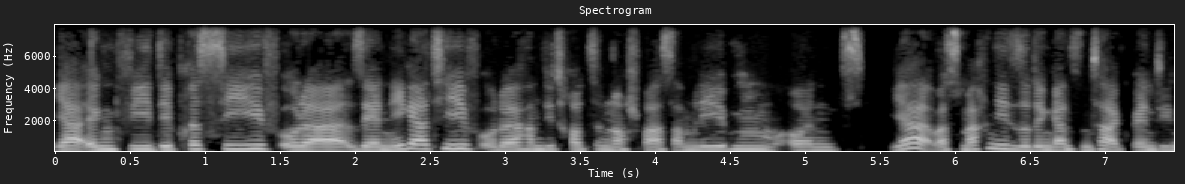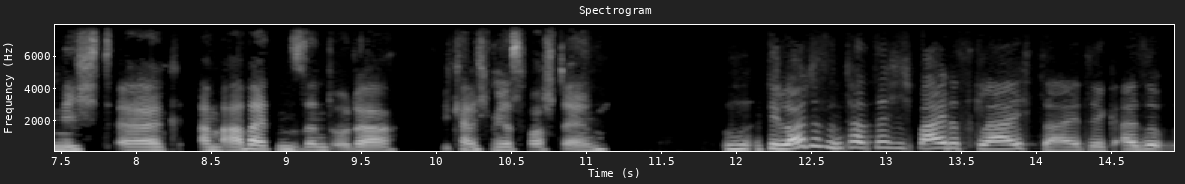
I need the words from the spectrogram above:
ja irgendwie depressiv oder sehr negativ oder haben die trotzdem noch Spaß am Leben? Und ja, was machen die so den ganzen Tag, wenn die nicht äh, am Arbeiten sind oder wie kann ich mir das vorstellen? Die Leute sind tatsächlich beides gleichzeitig. Also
